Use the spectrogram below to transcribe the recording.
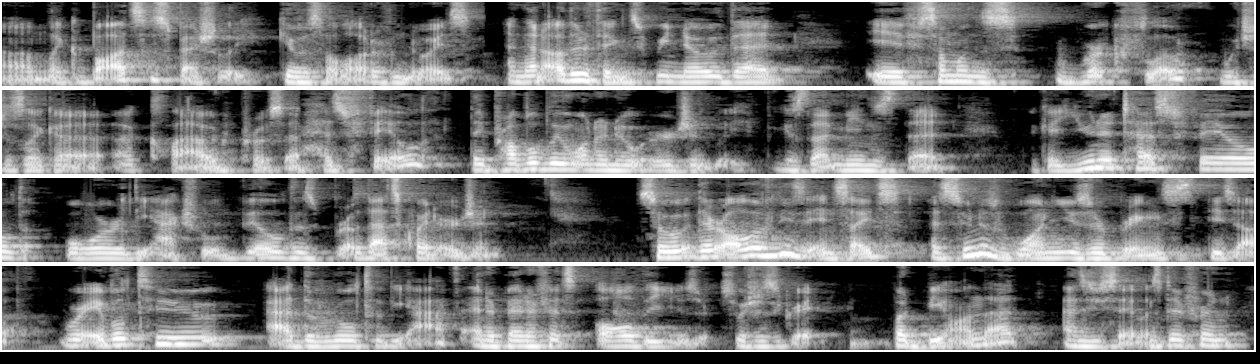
Um, like bots, especially, give us a lot of noise. And then other things, we know that if someone's workflow, which is like a, a cloud process, has failed, they probably want to know urgently because that means that like a unit test failed or the actual build is broke. That's quite urgent. So there are all of these insights. As soon as one user brings these up, we're able to add the rule to the app and it benefits all the users, which is great. But beyond that, as you say, it's different.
